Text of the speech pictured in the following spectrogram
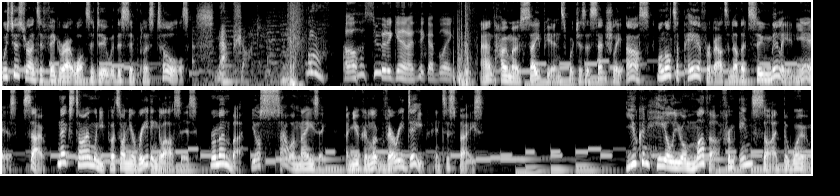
was just trying to figure out what to do with the simplest tools. Snapshot. Oh, let's do it again. I think I blinked. And Homo sapiens, which is essentially us, will not appear for about another 2 million years. So, next time when you put on your reading glasses, remember, you're so amazing, and you can look very deep into space. You can heal your mother from inside the womb.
